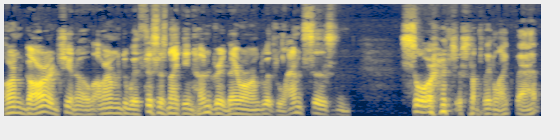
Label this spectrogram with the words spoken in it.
armed guards, you know, armed with this is 1900, they were armed with lances and swords or something like that.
